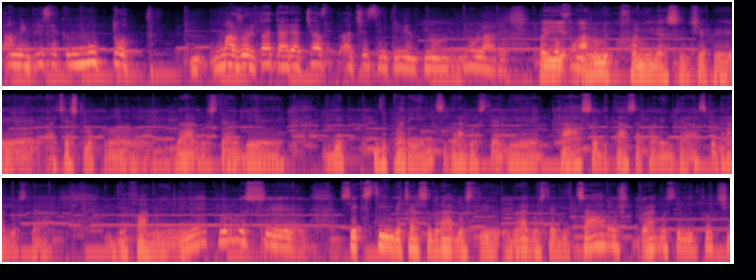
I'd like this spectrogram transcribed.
am impresia că nu tot majoritatea are aceast, acest sentiment, nu, nu-l are Păi profund. anume cu familia să începe acest lucru, dragostea de, de, de părinți, dragostea de casă, de casa părintească, dragostea de familie, pe urmă se, se extinde această dragoste, dragoste de țară și dragoste din tot ce,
